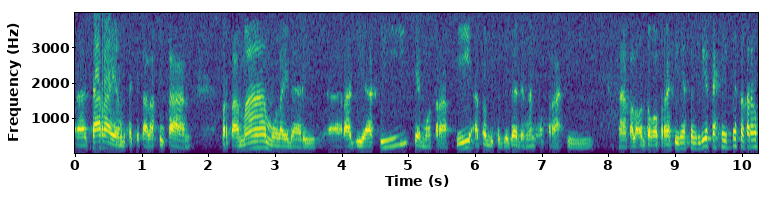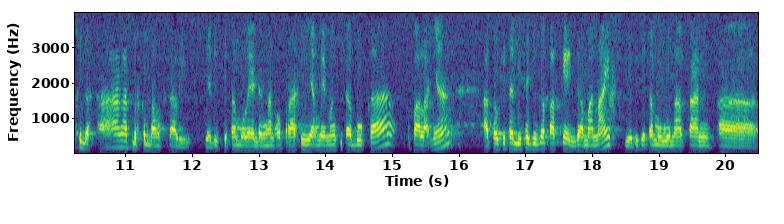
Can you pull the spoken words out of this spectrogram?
uh, cara yang bisa kita lakukan. Pertama, mulai dari uh, radiasi, kemoterapi, atau bisa juga dengan operasi. Nah, kalau untuk operasinya sendiri, tekniknya sekarang sudah sangat berkembang sekali. Jadi kita mulai dengan operasi yang memang kita buka kepalanya, atau kita bisa juga pakai gamma knife jadi kita menggunakan uh,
